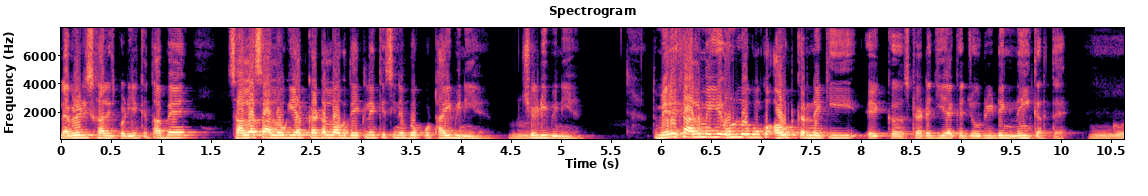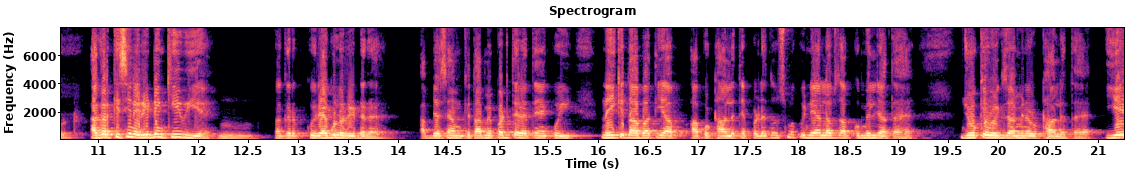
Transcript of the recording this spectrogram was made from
لائبریریز خالی پڑی ہیں۔ کتابیں سالہ سال ہو گئی آپ کیٹالاگ دیکھ لیں کسی نے بک اٹھائی بھی نہیں ہے چھیڑی بھی نہیں ہے۔ تو میرے خیال میں یہ ان لوگوں کو آؤٹ کرنے کی ایک اسٹریٹجی ہے کہ جو ریڈنگ نہیں کرتے۔ اگر کسی نے ریڈنگ کی ہوئی ہے اگر کوئی ریگولر ریڈر ہے اب جیسے ہم کتابیں پڑھتے رہتے ہیں کوئی نئی کتاب آتی ہے آپ آپ اٹھا لیتے ہیں پڑھ لیتے ہیں اس میں کوئی نیا لفظ آپ کو مل جاتا ہے جو کہ وہ ایگزامینر اٹھا لیتا ہے۔ یہ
